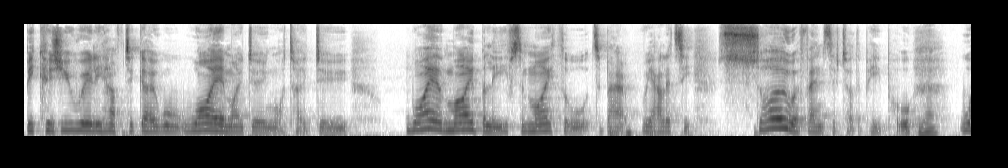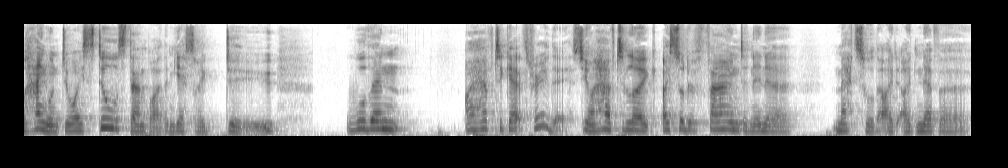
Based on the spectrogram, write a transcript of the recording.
Because you really have to go, well, why am I doing what I do? Why are my beliefs and my thoughts about reality so offensive to other people? Yeah. Well, hang on, do I still stand by them? Yes, I do. Well, then I have to get through this. You know, I have to like. I sort of found an inner mettle that I'd, I'd never,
